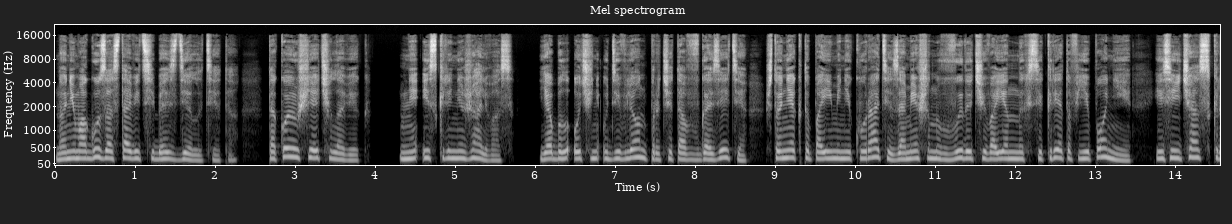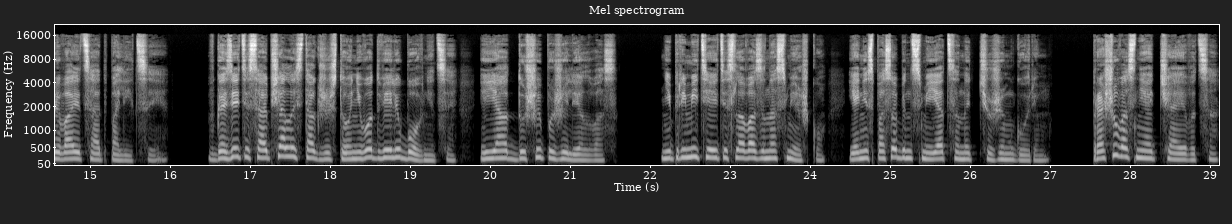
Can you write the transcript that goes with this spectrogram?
но не могу заставить себя сделать это. Такой уж я человек. Мне искренне жаль вас. Я был очень удивлен, прочитав в газете, что некто по имени Курати замешан в выдаче военных секретов Японии и сейчас скрывается от полиции. В газете сообщалось также, что у него две любовницы, и я от души пожалел вас. Не примите эти слова за насмешку, я не способен смеяться над чужим горем. Прошу вас не отчаиваться.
